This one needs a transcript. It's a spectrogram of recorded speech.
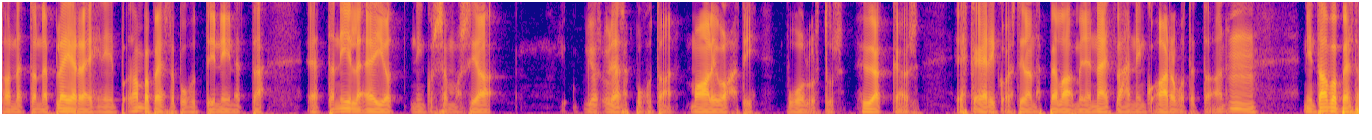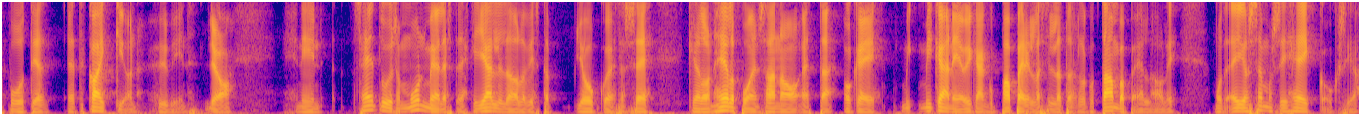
tonne, tonne playereihin, niin Tampa Baysta puhuttiin niin, että, että niillä ei ole niin semmoisia, jos yleensä puhutaan maalivahti, puolustus, hyökkäys, ehkä erikoistilanne, pelaaminen, näitä vähän niin kuin arvotetaan. Mm. Niin Tampa Baysta puhuttiin, että, että kaikki on hyvin. Joo. Niin St. Louis on mun mielestä ehkä jäljellä olevista joukkueista se, kello on helpoin sanoa, että okei, mi- mikään ei ole ikään kuin paperilla sillä tasolla kuin Tampa Baylla oli, mutta ei ole semmoisia heikkouksia.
